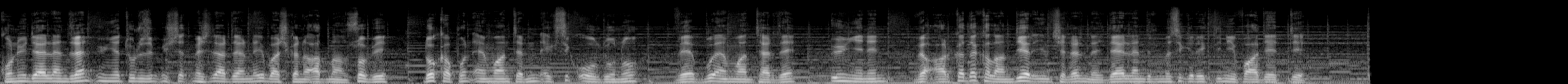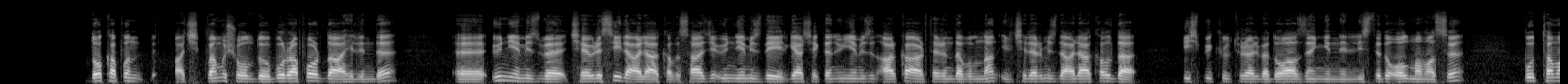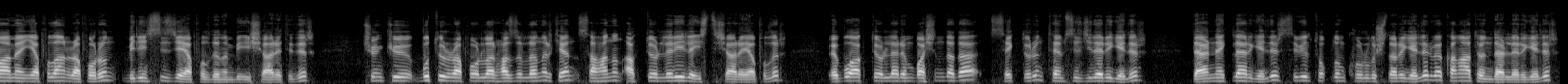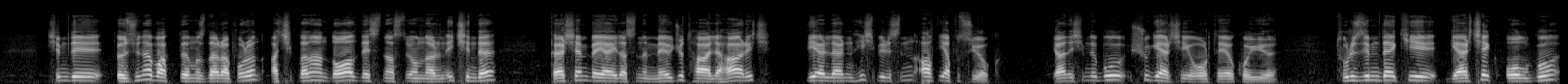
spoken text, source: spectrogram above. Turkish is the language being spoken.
Konuyu değerlendiren Ünye Turizm İşletmeciler Derneği Başkanı Adnan Sobi, DOKAP'ın envanterinin eksik olduğunu ve bu envanterde Ünye'nin ve arkada kalan diğer ilçelerin de değerlendirilmesi gerektiğini ifade etti. DOKAP'ın açıklamış olduğu bu rapor dahilinde e, Ünyemiz ve çevresiyle alakalı sadece Ünyemiz değil gerçekten Ünyemizin arka arterinde bulunan ilçelerimizle alakalı da hiçbir kültürel ve doğal zenginliğin listede olmaması bu tamamen yapılan raporun bilinçsizce yapıldığının bir işaretidir. Çünkü bu tür raporlar hazırlanırken sahanın aktörleriyle istişare yapılır ve bu aktörlerin başında da sektörün temsilcileri gelir, dernekler gelir, sivil toplum kuruluşları gelir ve kanaat önderleri gelir. Şimdi özüne baktığımızda raporun açıklanan doğal destinasyonların içinde Perşembe Yaylası'nın mevcut hali hariç diğerlerinin hiçbirisinin altyapısı yok. Yani şimdi bu şu gerçeği ortaya koyuyor. Turizmdeki gerçek olgu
